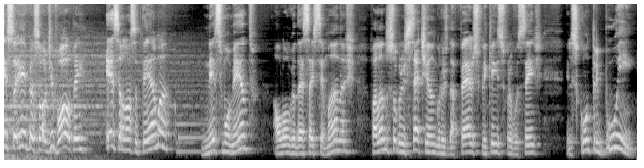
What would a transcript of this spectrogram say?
É isso aí, pessoal, de volta, hein? Esse é o nosso tema nesse momento, ao longo dessas semanas, falando sobre os sete ângulos da fé. Eu expliquei isso para vocês. Eles contribuem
